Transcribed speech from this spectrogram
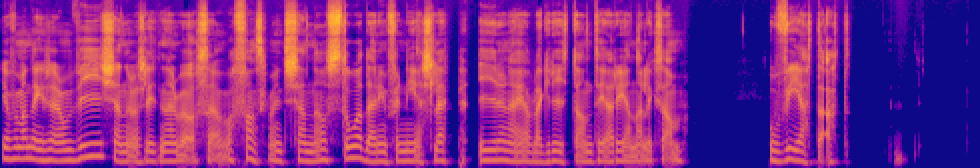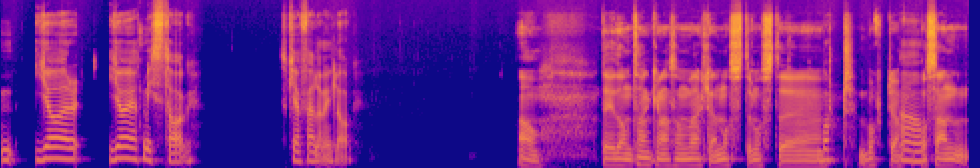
Ja, för man tänker så här, om vi känner oss lite nervösa, vad fan ska man inte känna och stå där inför nedsläpp i den här jävla grytan till arena liksom. Och veta att gör, gör jag ett misstag ska jag fälla mitt lag. Ja, det är de tankarna som verkligen måste, måste Bort. bort ja. Ja. Och sen,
